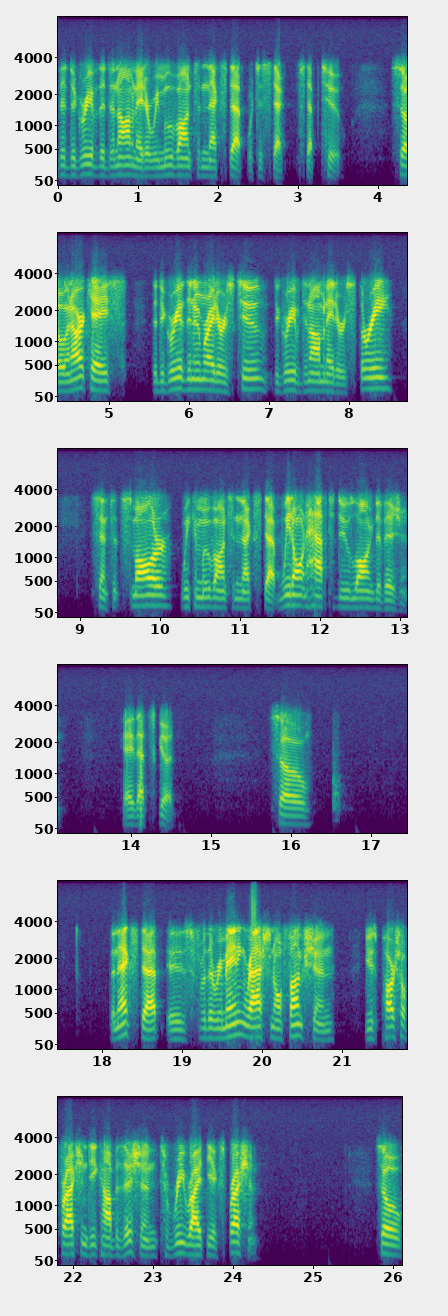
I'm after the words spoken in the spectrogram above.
the degree of the denominator, we move on to the next step, which is step, step 2. So in our case, the degree of the numerator is 2, degree of denominator is 3. Since it's smaller, we can move on to the next step. We don't have to do long division. Okay, that's good. So the next step is for the remaining rational function, use partial fraction decomposition to rewrite the expression. So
